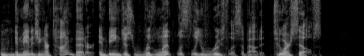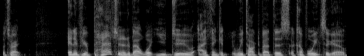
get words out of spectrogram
mm-hmm. and managing our time better and being just relentlessly ruthless about it to ourselves. That's right. And if you're passionate about what you do, I think it, we talked about this a couple weeks ago.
